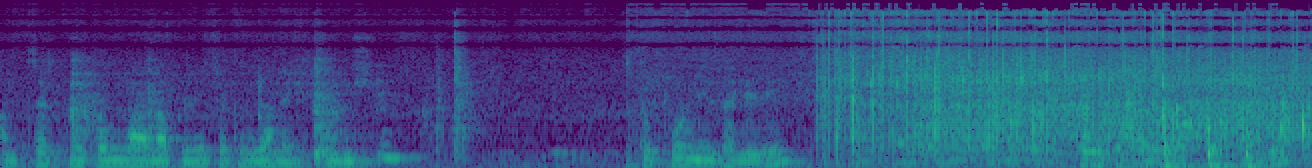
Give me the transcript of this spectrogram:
आणि चटणी पण लाल आपल्या याच्यातच घालायची थोडीशी. फोडणी झालेली थोडंसं टाकायचं.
